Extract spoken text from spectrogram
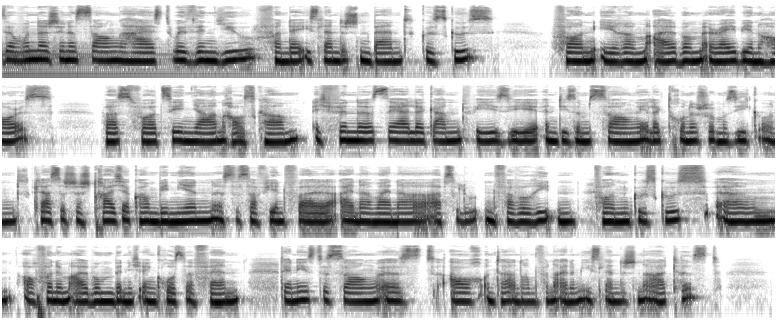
Dieser wunderschöne Song heißt Within You von der isländischen Band Gus Gus von ihrem Album Arabian Horse was vor zehn Jahren rauskam. Ich finde es sehr elegant, wie sie in diesem Song elektronische Musik und klassische Streicher kombinieren. Es ist auf jeden Fall einer meiner absoluten Favoriten von Gus Gus. Ähm, auch von dem Album bin ich ein großer Fan. Der nächste Song ist auch unter anderem von einem isländischen Artist.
